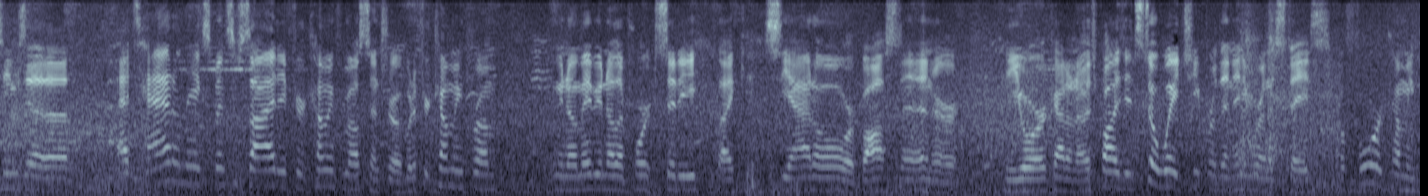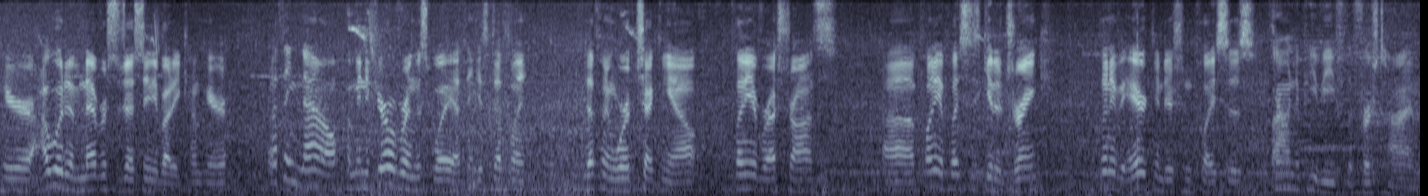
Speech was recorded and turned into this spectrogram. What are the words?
Seems a, a tad on the expensive side if you're coming from El Centro, but if you're coming from, you know, maybe another port city like Seattle or Boston or New York, I don't know. It's probably it's still way cheaper than anywhere in the states. Before coming here, I would have never suggested anybody come here. But I think now, I mean, if you're over in this way, I think it's definitely definitely worth checking out. Plenty of restaurants, uh, plenty of places to get a drink, plenty of air-conditioned places. Went to PV for the first time,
